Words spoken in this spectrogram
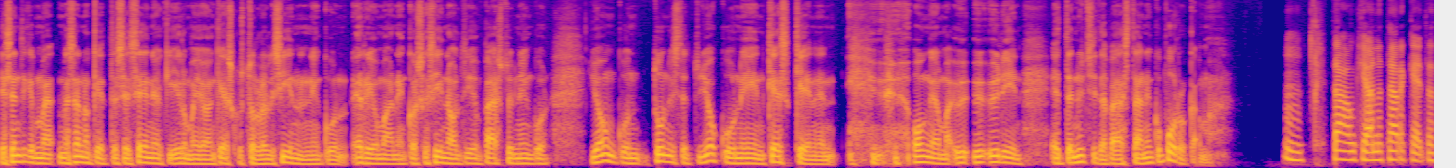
Ja sen takia mä, mä sanonkin, että se Seinäjoki Ilmajoen keskustelu oli siinä niin kuin erinomainen, koska siinä oltiin jo päästy niin kuin jonkun, tunnistettu joku niin keskeinen ongelma, y, y, ydin, että nyt sitä päästään niin kuin purkamaan. Mm. Tämä onkin aina tärkeää, että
